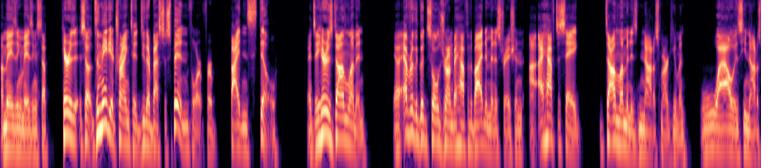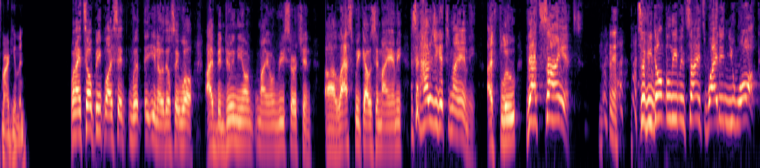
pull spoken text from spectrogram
amazing, amazing stuff. Here is so the media trying to do their best to spin for for Biden still. And so here's Don Lemon, ever the good soldier on behalf of the Biden administration. I have to say, Don Lemon is not a smart human. Wow, is he not a smart human? When I tell people, I said, you know, they'll say, well, I've been doing own, my own research, and uh, last week I was in Miami. I said, how did you get to Miami? I flew. That's science. so if you don't believe in science, why didn't you walk?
